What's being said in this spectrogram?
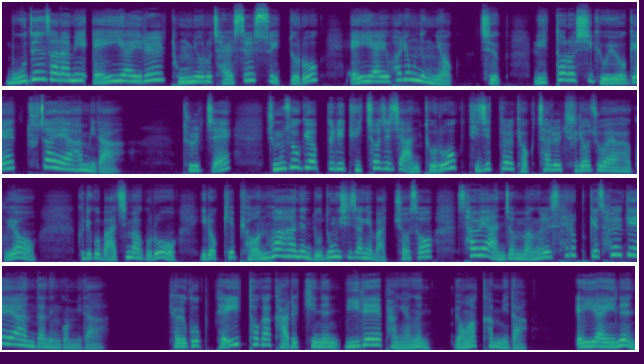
모든 사람이 AI를 동료로 잘 쓸 수 있도록 AI 활용 능력, 즉 리터러시 교육에 투자해야 합니다. 둘째, 중소기업들이 뒤처지지 않도록 디지털 격차를 줄여줘야 하고요. 그리고 마지막으로 이렇게 변화하는 노동시장에 맞춰서 사회 안전망을 새롭게 설계해야 한다는 겁니다. 결국 데이터가 가리키는 미래의 방향은 명확합니다. AI는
